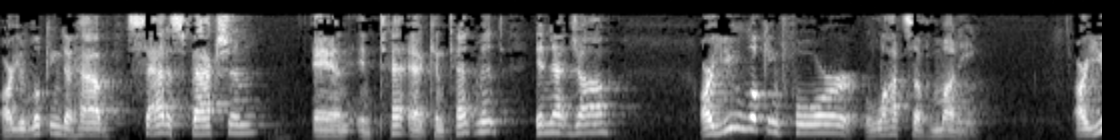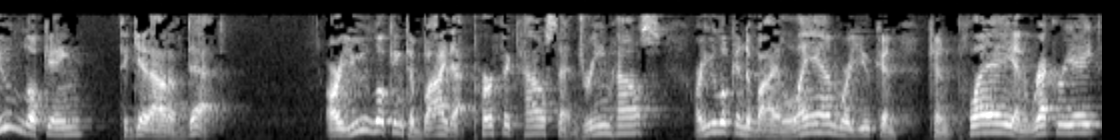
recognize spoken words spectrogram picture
Are you looking to have satisfaction and intent, uh, contentment in that job? Are you looking for lots of money? Are you looking to get out of debt? Are you looking to buy that perfect house, that dream house? Are you looking to buy land where you can, can play and recreate?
